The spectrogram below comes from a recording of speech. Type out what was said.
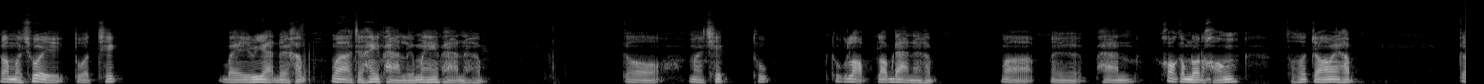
ก็มาช่วยตรวจเช็คใบอนุญาตด้วยครับ ว่าจะให้ผ่านหรือไม่ให้ผ่านนะครับ ก็ มาเช็คทุกทุกรอบรอบด้านนะครับ ว่าเออผ่านข้อกำหนดของสสจไหมครับ ก็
